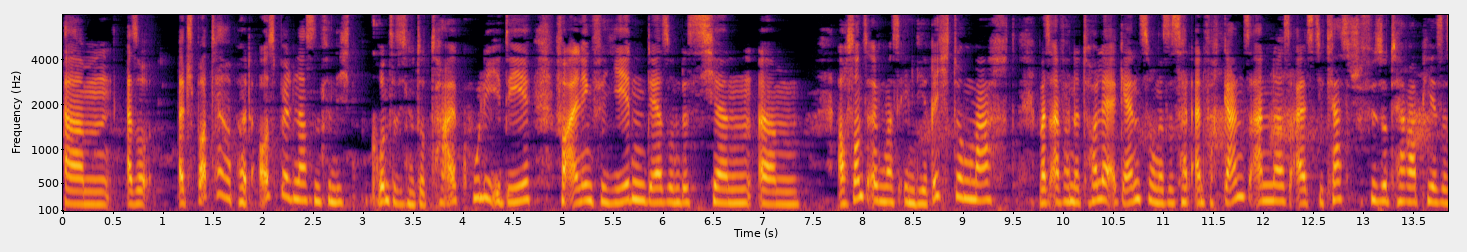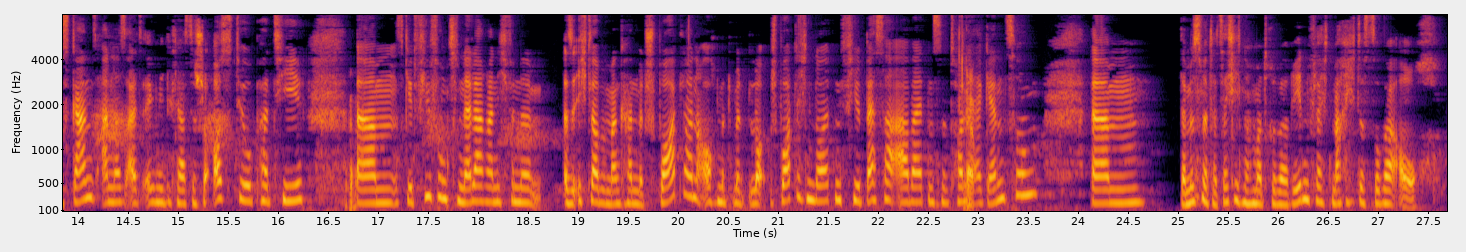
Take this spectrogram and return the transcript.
Ähm, also als Sporttherapeut ausbilden lassen, finde ich grundsätzlich eine total coole Idee. Vor allen Dingen für jeden, der so ein bisschen ähm, auch sonst irgendwas in die Richtung macht, was einfach eine tolle Ergänzung ist. Es ist halt einfach ganz anders als die klassische Physiotherapie. Es ist ganz anders als irgendwie die klassische Osteopathie. Ja. Ähm, es geht viel funktioneller ran. Ich finde, also ich glaube, man kann mit Sportlern, auch mit, mit sportlichen Leuten viel besser arbeiten. Es ist eine tolle ja. Ergänzung. Ähm, da müssen wir tatsächlich nochmal drüber reden. Vielleicht mache ich das sogar auch.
